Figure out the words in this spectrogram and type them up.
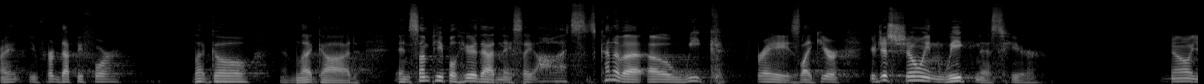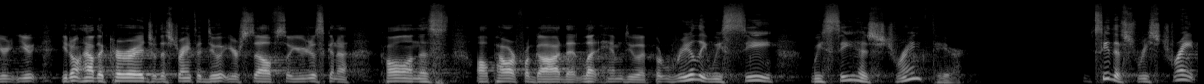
right? You've heard that before? Let go and let God. And some people hear that and they say, oh, it's, it's kind of a, a weak phrase. Like you're, you're just showing weakness here. You know, you're, you, you don't have the courage or the strength to do it yourself, so you're just going to call on this all powerful God that let Him do it. But really, we see, we see His strength here. we see this restraint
